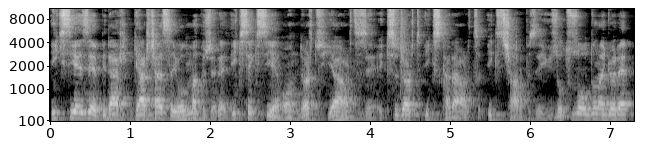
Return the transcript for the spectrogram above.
x, y, z birer gerçel sayı olmak üzere x eksi y 14, y artı z eksi 4, x kare artı x çarpı z 130 olduğuna göre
